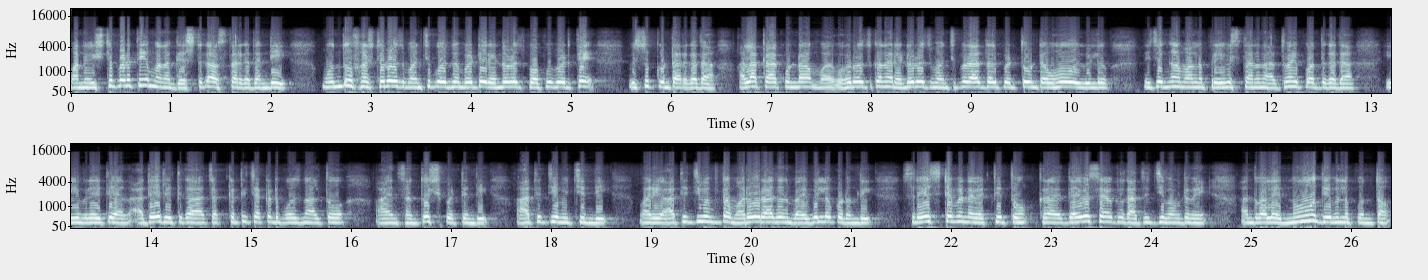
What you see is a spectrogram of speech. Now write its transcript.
మనం ఇష్టపడితే మన గెస్ట్గా వస్తారు కదండి. ముందు ఫస్ట్ రోజు మంచి భోజనం పెట్టి రెండో రోజు పప్పు పెడితే విసుక్కుంటారు కదా. అలా కాకుండా ఒక రోజు కన్నా రెండో రోజు మంచి పదార్థాలు పెడుతూ ఉంటే ఓహో వీళ్ళు నిజంగా మనల్ని ప్రేమిస్తారని అర్థమైపోద్ది కదా. ఈవిడైతే అదే రీతిగా చక్కటి చక్కటి భోజనాలతో ఆయన సంతోషపెట్టింది ఆతిథ్యం ఇచ్చింది మరి ఆతిథ్యం ఏమిటో మరో రాదని బైబిల్లో కూడా ఉంది. శ్రేష్టమైన వ్యక్తిత్వం క్ర- దైవ సేవకులకు ఆతిథ్యం ఇవ్వటమే. అందువల్ల ఎన్నో దీవెనలు పొందుతాం.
